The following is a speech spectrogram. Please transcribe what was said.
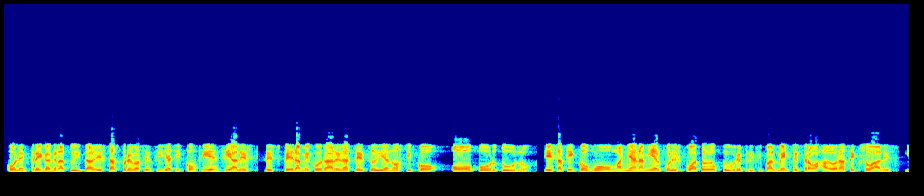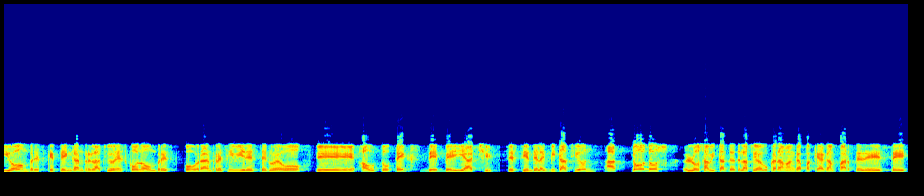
Con la entrega gratuita de estas pruebas sencillas y confidenciales, se espera mejorar el acceso diagnóstico oportuno. Es así como mañana miércoles 4 de octubre principalmente trabajadoras sexuales y hombres que tengan relaciones con hombres podrán recibir este nuevo eh, autotext de VIH. Se extiende la invitación a todos los habitantes de la ciudad de Bucaramanga para que hagan parte de este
